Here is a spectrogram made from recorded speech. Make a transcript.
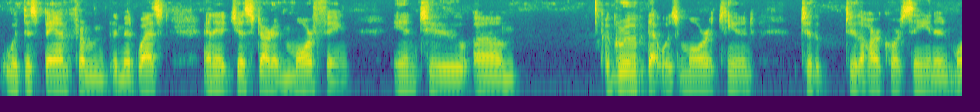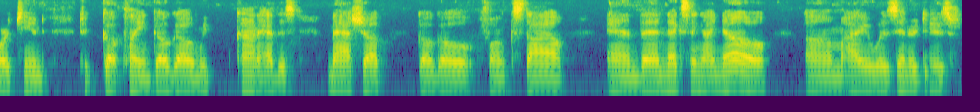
with this band from the Midwest, and it just started morphing into um, a group that was more attuned to the to the hardcore scene and more attuned to go, playing go-go, and we kind of had this mashup go-go funk style. And then next thing I know, um, I was introduced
